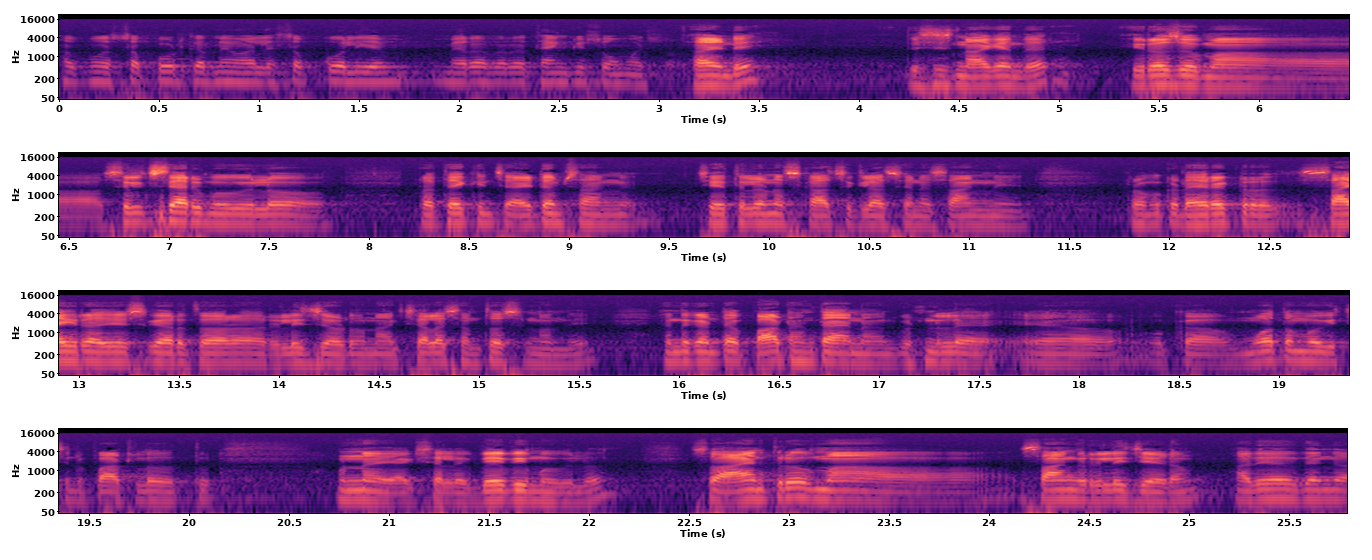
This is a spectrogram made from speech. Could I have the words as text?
हमको सपोर्ट करने वाले सबको लिए मेरा मेरा thank you so much hi అండి దిస్ ఇస్ నాగేందర్ ఈరోజు మా సిల్క్ శారీ మూవీలో ప్రత్యేకించి ఐటమ్ సాంగ్ చేతిలోన స్కాచ్ గ్లాస్ అనే సాంగ్ని ప్రముఖ డైరెక్టర్ సాయి రాజేష్ గారి ద్వారా రిలీజ్ చేయడం నాకు చాలా సంతోషంగా ఉంది ఎందుకంటే పాట అంటే ఆయన గుండెలో ఆ, ఒక మూత మోగించిన పాటలు ఉన్నాయి యాక్చువల్లీ బేబీ మూవీలో. సో ఆయన త్రూ మా సాంగ్ రిలీజ్ చేయడం. అదేవిధంగా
